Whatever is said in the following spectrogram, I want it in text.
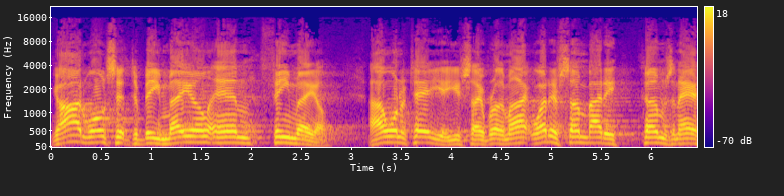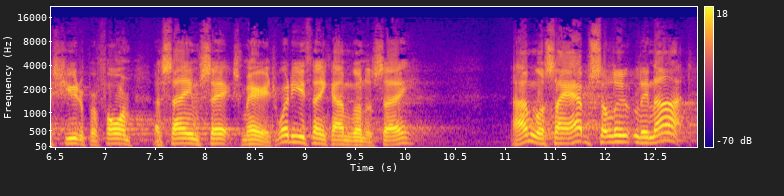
God wants it to be male and female. I want to tell you, you say, Brother Mike, what if somebody comes and asks you to perform a same sex marriage? What do you think I'm going to say? I'm going to say, absolutely not.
